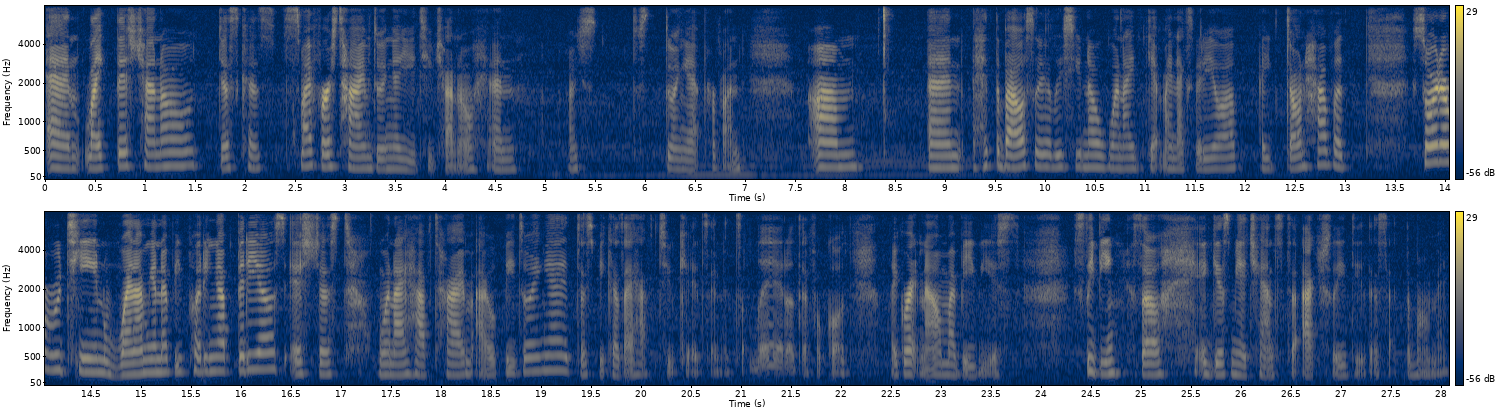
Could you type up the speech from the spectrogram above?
and like this channel just because it's my first time doing a YouTube channel and I'm just, just doing it for fun. Um, and hit the bell so at least you know when I get my next video up. I don't have a sort of routine when I'm going to be putting up videos. It's just when I have time I will be doing it just because I have two kids and it's a little difficult. Like right now my baby is sleeping so it gives me a chance to actually do this at the moment.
